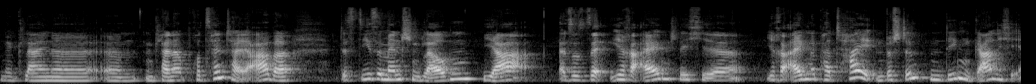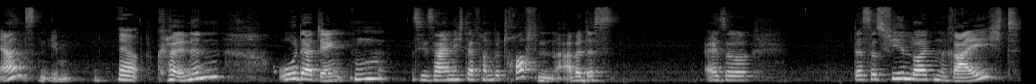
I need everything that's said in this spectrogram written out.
eine kleine, ähm, ein kleiner Prozentteil, aber dass diese Menschen glauben, ja, also ihre eigentliche ihre eigene Partei in bestimmten Dingen gar nicht ernst nehmen ja. können oder denken, sie seien nicht davon betroffen. Aber das, also, dass es vielen Leuten reicht,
